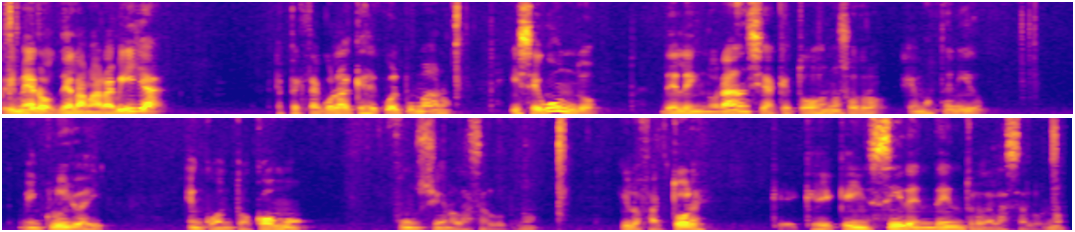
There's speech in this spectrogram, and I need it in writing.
primero, de la maravilla espectacular que es el cuerpo humano, y segundo, de la ignorancia que todos nosotros hemos tenido, me incluyo ahí, en cuanto a cómo funciona la salud, ¿no? Y los factores que, inciden dentro de la salud, ¿no?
